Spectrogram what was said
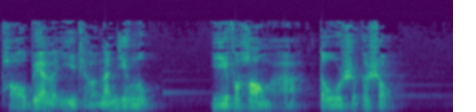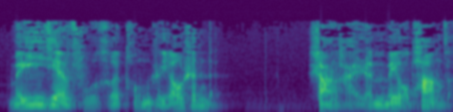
跑遍了一条南京路，衣服号码都是个瘦，没一件符合同志腰身的。上海人没有胖子，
